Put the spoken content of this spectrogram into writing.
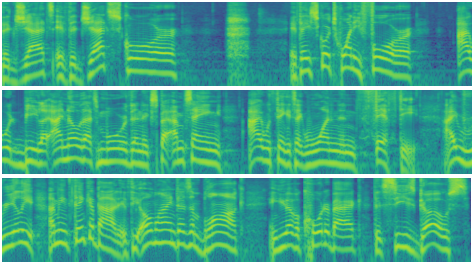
the Jets, if the Jets score, if they score 24, I would be like, I know that's more than expect. I'm saying I would think it's like one in 50. I really, I mean, think about it. If the O line doesn't block and you have a quarterback that sees ghosts,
